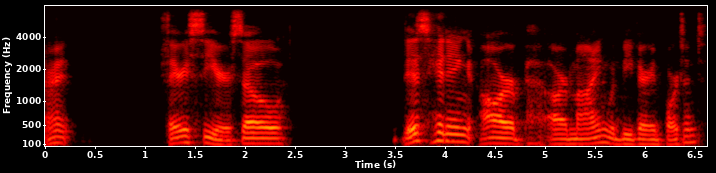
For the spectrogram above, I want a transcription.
All right. Faerie Seer. So this hitting our our mine would be very important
